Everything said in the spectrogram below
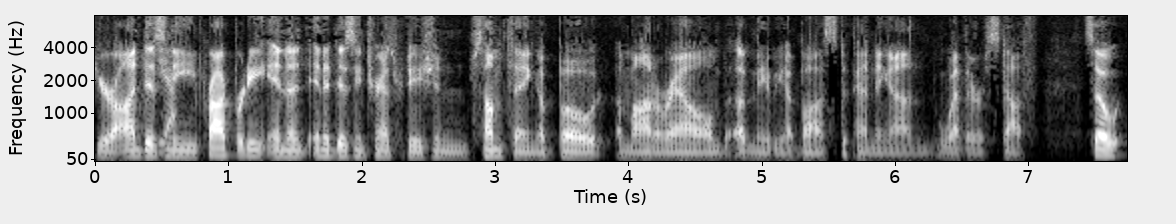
You're on Disney property in a in a Disney transportation something, a boat, a monorail, uh, maybe a bus, depending on weather stuff. So,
